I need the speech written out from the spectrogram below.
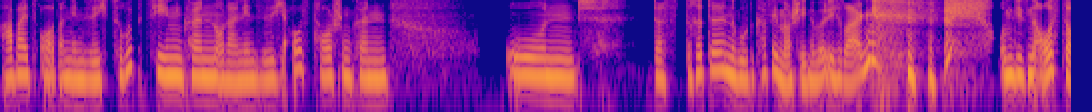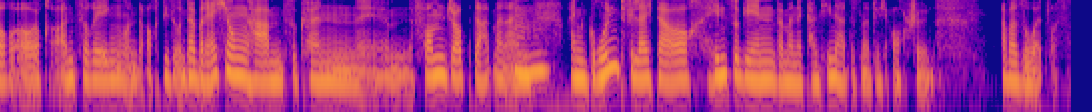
Arbeitsort, an dem sie sich zurückziehen können oder an dem sie sich austauschen können. Und das dritte, eine gute Kaffeemaschine, würde ich sagen, um diesen Austausch auch anzuregen und auch diese Unterbrechungen haben zu können ähm, vom Job. Da hat man einen, mhm. einen Grund, vielleicht da auch hinzugehen. Wenn man eine Kantine hat, ist natürlich auch schön. Aber so etwas.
